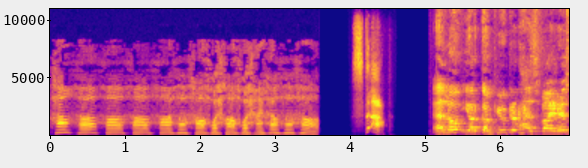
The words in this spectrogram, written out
Ha ha ha ha ha ha ha ha ha ha ha ha ha. Stop! Hello, your computer has virus.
